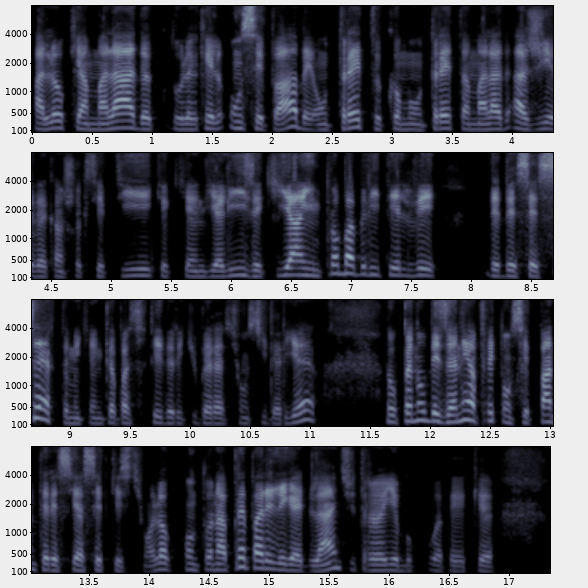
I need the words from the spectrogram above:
alors qu'un malade dans lequel on ne sait pas, ben, on traite comme on traite un malade âgé avec un choc septique, qui a une dialyse et qui a une probabilité élevée des décès, certes, mais qui a une capacité de récupération aussi derrière. Donc, pendant des années, en fait, on ne s'est pas intéressé à cette question. Alors, quand on a préparé les guidelines, j'ai travaillé beaucoup avec euh,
